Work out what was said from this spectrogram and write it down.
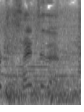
What do you say to them?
